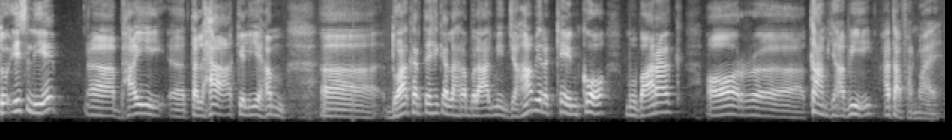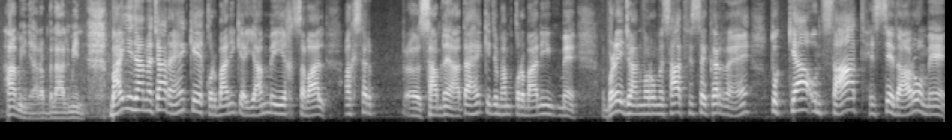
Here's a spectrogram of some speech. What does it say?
تو اس لیے بھائی طلحہ کے لیے ہم دعا کرتے ہیں کہ اللہ رب العالمین جہاں بھی رکھے ان کو مبارک اور کامیابی عطا فرمائے۔ آمین یا رب العالمین۔ بھائی، یہ جاننا چاہ رہے ہیں کہ قربانی کے ایام میں یہ سوال اکثر سامنے آتا ہے کہ جب ہم قربانی میں بڑے جانوروں میں سات حصے کر رہے ہیں، تو کیا ان سات حصے داروں میں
